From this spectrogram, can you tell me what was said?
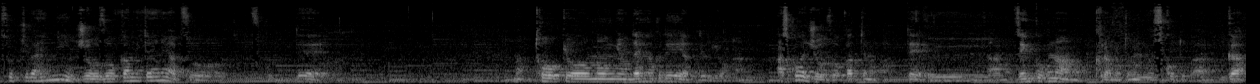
そっちら辺に醸造家みたいなやつを作って、まあ、東京農業大学でやってるようなあそこは醸造家っていうのがあってへあの全国のあの蔵元の息子とかが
